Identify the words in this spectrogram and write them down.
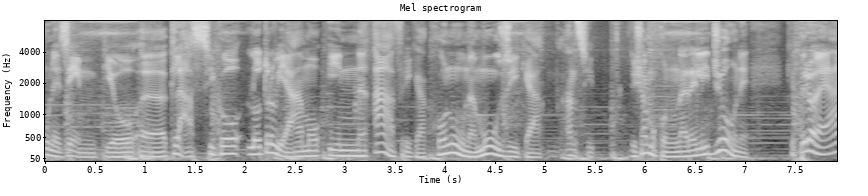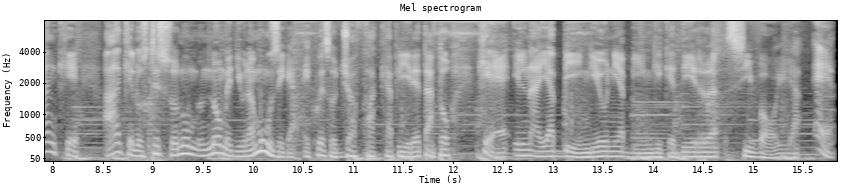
Un esempio eh, classico lo troviamo in Africa con una musica, anzi diciamo con una religione che però è anche, anche lo stesso num- nome di una musica e questo già fa capire tanto che è il Nyabinghi o Nyabinghi che dir si voglia. È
